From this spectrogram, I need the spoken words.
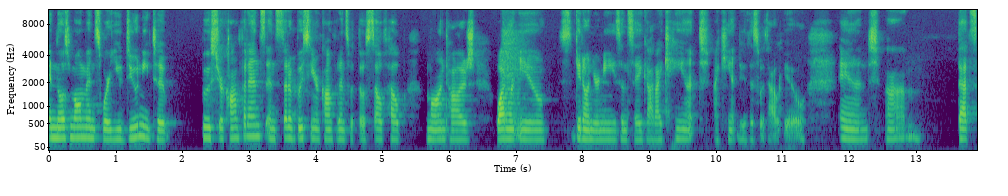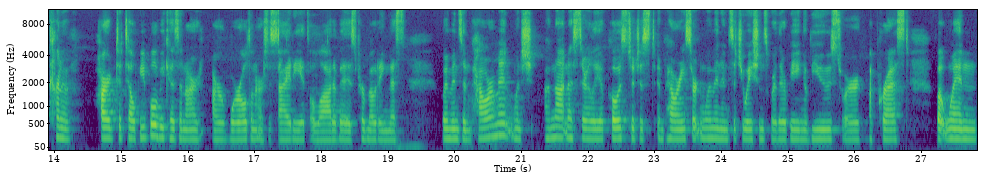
in those moments where you do need to boost your confidence, instead of boosting your confidence with those self help montage, why don't you get on your knees and say, God, I can't, I can't do this without you. And um, that's kind of hard to tell people because in our, our world and our society, it's a lot of it is promoting this women's empowerment, which I'm not necessarily opposed to just empowering certain women in situations where they're being abused or oppressed. But when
